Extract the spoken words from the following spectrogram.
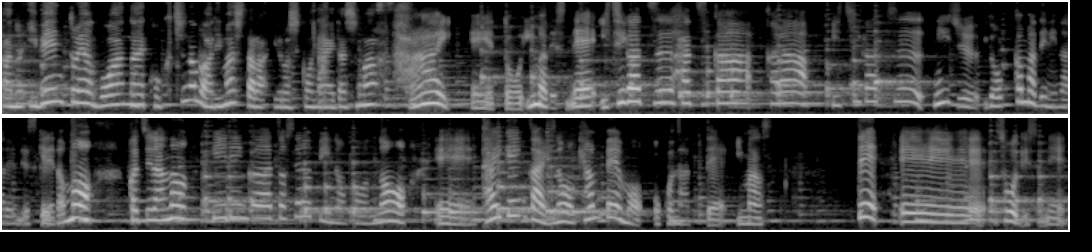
あのイベントやご案内告知などありましたらよろしくお願いいたします。はい、えー、と今ですね1月20日から1月24日までになるんですけれどもこちらのヒーリングアートセラピーの方の、えー体験会のキャンペーンも行っています。で、えーそうですね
